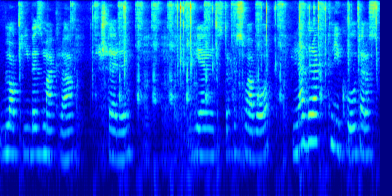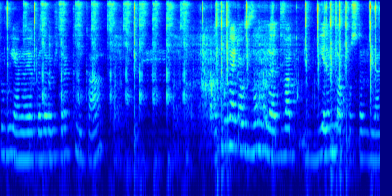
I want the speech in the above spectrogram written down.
bloki bez makra. 4. Więc trochę słabo. Na drag kliku teraz spróbujemy, jak będę robić drag klika. A tutaj to już w ogóle dwa, jeden blok postawiłem.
